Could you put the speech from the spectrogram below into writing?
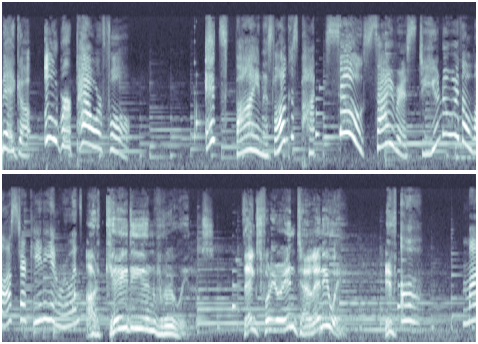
mega uber powerful. It's fine as long as pot. So, Cyrus, do you know where the lost Arcadian ruins? Arcadian ruins. Thanks for your intel anyway. If Uh, my.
